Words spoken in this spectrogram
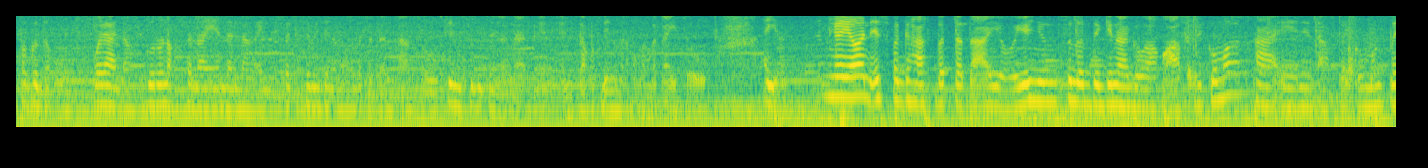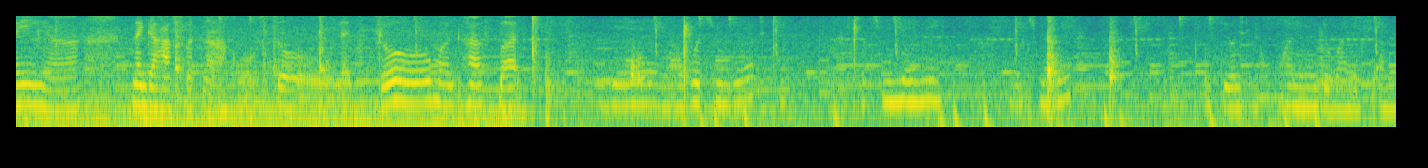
pagod ako. Wala lang. Siguro nakasanayan na lang and sabi-sabi din ng mga matatanda. So, sinusugod na lang natin and takot din naman ako mamatay. So, ayun. Ngayon is pag-half bath na tayo. Yun yung sunod na ginagawa ko after ko makakain and after ko magpahinga. Nag-half bath na ako. So, let's go. Mag-half bath. Yeah, watch me get. Watch me, Nene. Watch me get. Unti-unti nakuha na ng liwanag si ano.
